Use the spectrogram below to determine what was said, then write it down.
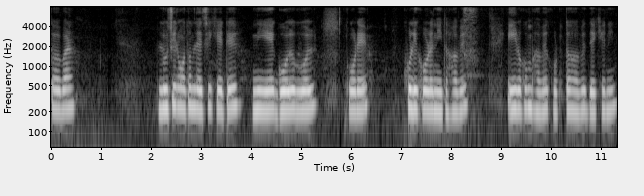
তো এবার লুচির মতন লেচি কেটে নিয়ে গোল গোল করে খুলি করে নিতে হবে। এই রকমভাবে করতে হবে, দেখে নিন।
